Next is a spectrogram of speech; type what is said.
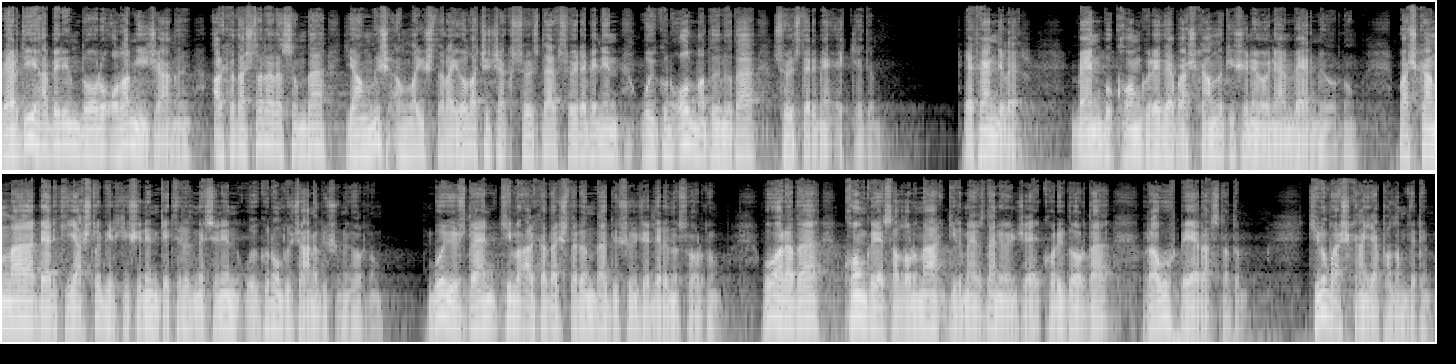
Verdiği haberin doğru olamayacağını, arkadaşlar arasında yanlış anlayışlara yol açacak sözler söylemenin uygun olmadığını da sözlerime ekledim. Efendiler, ben bu kongrede başkanlık işine önem vermiyordum. Başkanlığa belki yaşlı bir kişinin getirilmesinin uygun olacağını düşünüyordum. Bu yüzden kimi arkadaşların da düşüncelerini sordum. Bu arada kongre salonuna girmezden önce koridorda Rauf Bey'e rastladım. Kimi başkan yapalım dedim.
